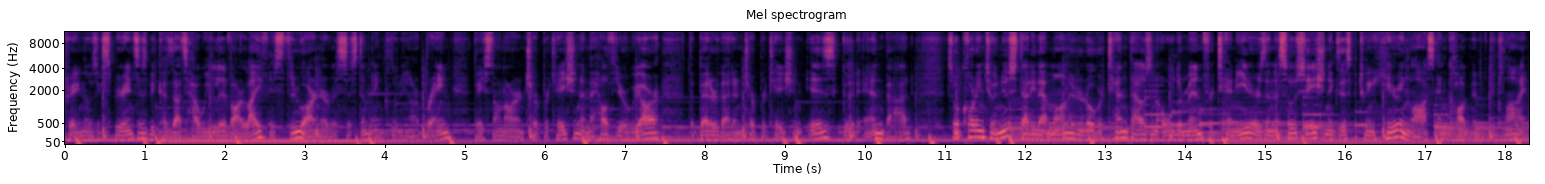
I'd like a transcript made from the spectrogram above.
creating those experiences because that's how we live our life is through our nervous system, including our brain, based on our interpretation. And the healthier we are, the better that interpretation is, good and bad. So, according to a new study that monitored over 10,000 older men for 10 years, an association exists between hearing loss and cognitive decline.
